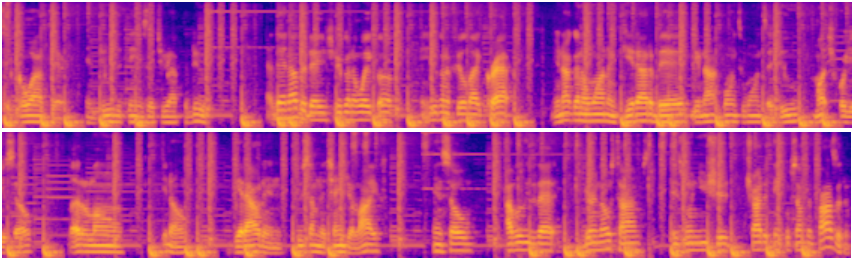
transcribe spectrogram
to go out there and do the things that you have to do. And then other days, you're going to wake up and you're going to feel like crap. You're not going to want to get out of bed. You're not going to want to do much for yourself, let alone, you know, get out and do something to change your life. And so I believe that during those times is when you should try to think of something positive.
